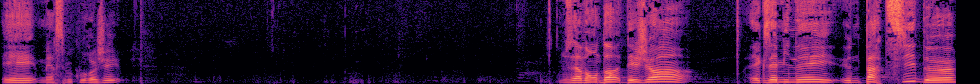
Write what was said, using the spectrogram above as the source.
Et merci beaucoup, Roger. Nous avons déjà examiné une partie de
